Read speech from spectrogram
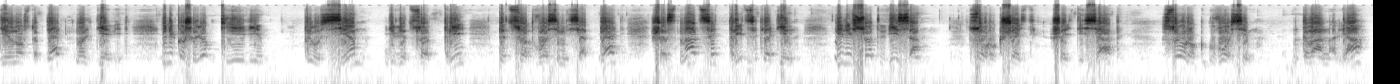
95 09 или кошелек Киви плюс 7 903 585 16 31 или счет Виса 46 60 48 20 20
